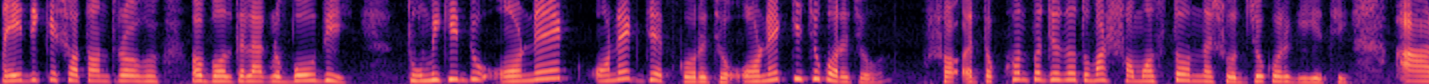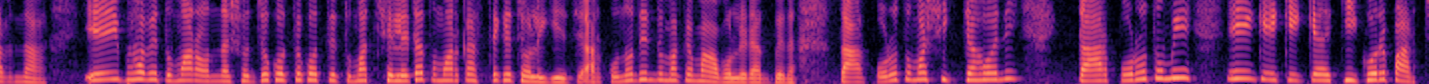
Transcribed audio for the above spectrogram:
এইদিকে স্বতন্ত্র বলতে লাগল, বৌদি, তুমি কিন্তু অনেক অনেক জেদ করেছ, অনেক কিছু করেছ। এতক্ষণ পর্যন্ত তোমার সমস্ত অন্যায় সহ্য করে গিয়েছি। আর না, এইভাবে তোমার অন্যায় সহ্য করতে করতে তোমার ছেলেটা তোমার কাছ থেকে চলে গিয়েছে। আর কোনোদিন তোমাকে মা বলে রাখবে না। তারপরও তোমার শিক্ষা হয়নি। তারপরও তুমি এই কে- করে পারছ?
